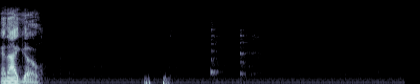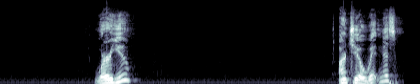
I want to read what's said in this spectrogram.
And I go, Were you? Aren't you a witness?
